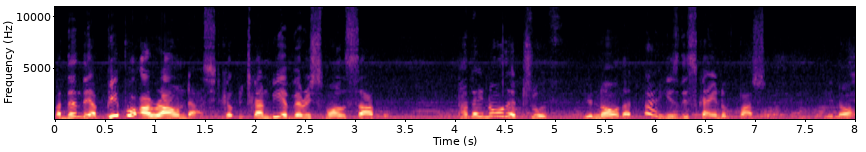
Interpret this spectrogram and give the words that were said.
but then there are people around us. It can be a very small circle, but they know the truth, you know, that "Ah, he's this kind of person, you know.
